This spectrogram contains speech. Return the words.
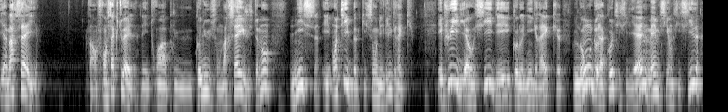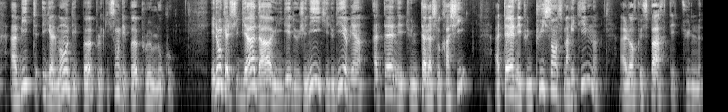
et à Marseille, enfin en France actuelle. Les trois plus connus sont Marseille justement, Nice et Antibes, qui sont des villes grecques. Et puis il y a aussi des colonies grecques le long de la côte sicilienne, même si en Sicile habitent également des peuples qui sont des peuples locaux. Et donc Alcibiade a une idée de génie qui est de dire, eh bien, Athènes est une thalassocratie, Athènes est une puissance maritime, alors que Sparte est une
